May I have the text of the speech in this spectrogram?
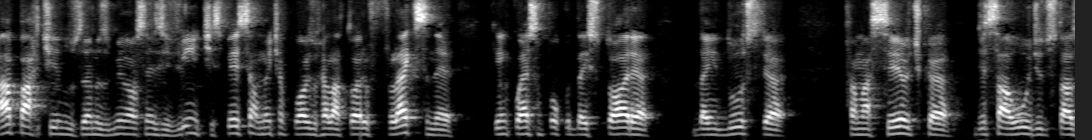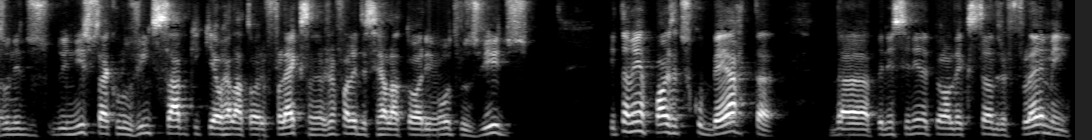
a partir dos anos 1920, especialmente após o relatório Flexner, quem conhece um pouco da história da indústria farmacêutica de saúde dos Estados Unidos do início do século XX sabe o que é o relatório Flexner, né? eu já falei desse relatório em outros vídeos, e também após a descoberta da penicilina pelo Alexander Fleming,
